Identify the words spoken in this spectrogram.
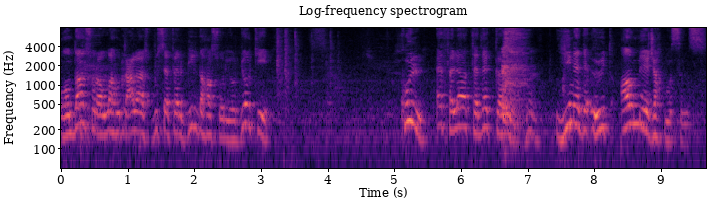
Ondan sonra Allahu Teala bu sefer bir daha soruyor. Diyor ki Kul efela tezekkerun. Yine de öğüt almayacak mısınız?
